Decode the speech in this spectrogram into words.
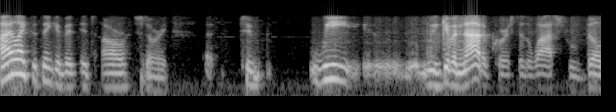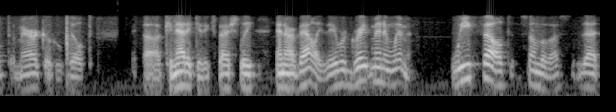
I like to think of it, it's our story. Uh, to we we give a nod, of course, to the WASP who built America, who built uh, Connecticut, especially, and our valley. They were great men and women. We felt, some of us, that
